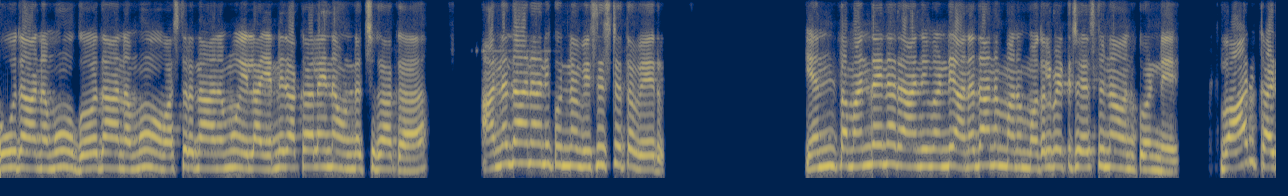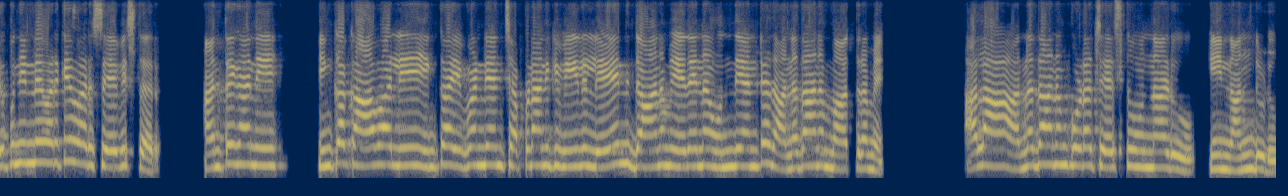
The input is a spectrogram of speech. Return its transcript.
భూదానము గోదానము వస్త్రదానము ఇలా ఎన్ని రకాలైన ఉండొచ్చు కాక అన్నదానానికి ఉన్న విశిష్టత వేరు. ఎంతమంది అయినా రానివ్వండి అన్నదానం మనం మొదలుపెట్టి చేస్తున్నాం అనుకోండి వారు కడుపు నిండే వరకే వారు సేవిస్తారు. అంతేగాని ఇంకా కావాలి ఇంకా ఇవ్వండి అని చెప్పడానికి వీలు లేని దానం ఏదైనా ఉంది అంటే అది అన్నదానం మాత్రమే. అలా అన్నదానం కూడా చేస్తూ ఉన్నాడు ఈ నందుడు.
